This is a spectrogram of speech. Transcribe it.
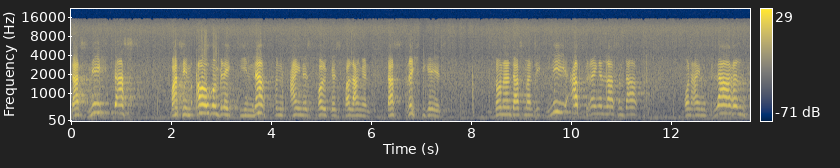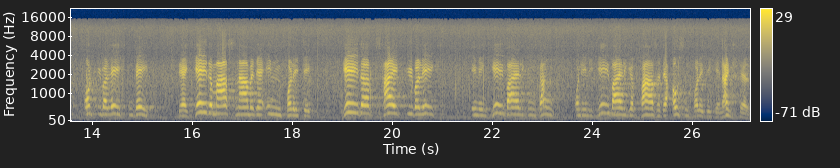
dass nicht das, was im Augenblick die Nerven eines Volkes verlangen, das Richtige ist, sondern dass man sich nie abdrängen lassen darf von einem klaren und überlegten Weg, der jede Maßnahme der Innenpolitik jederzeit überlegt in den jeweiligen Gang und in die jeweilige Phase der Außenpolitik hineinstellt.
